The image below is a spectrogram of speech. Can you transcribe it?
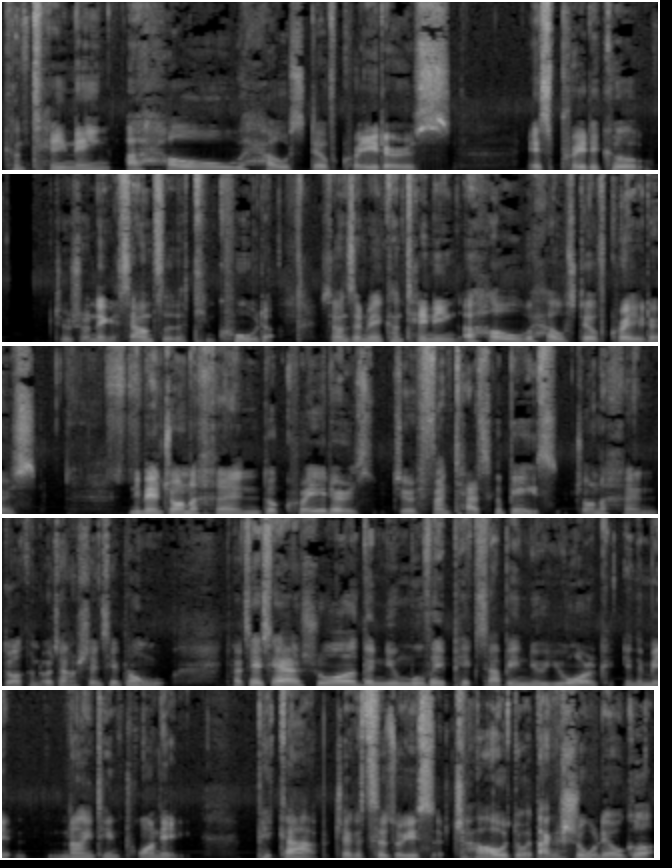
，containing a whole host of creators, is pretty cool。就是说那个箱子挺酷的，箱子里面 containing a whole host of craters，里面装了很多 craters，就是 fantastic beasts，装了很多很多这样神奇动物。他接下来说，the new movie picks up in New York in the mid 1920。Pick up 这个词组意思超多，大概十五六个。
